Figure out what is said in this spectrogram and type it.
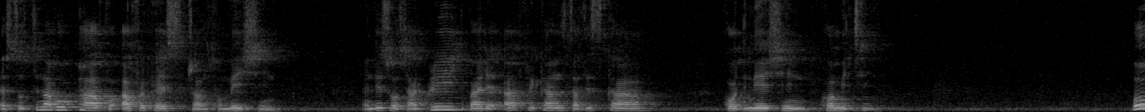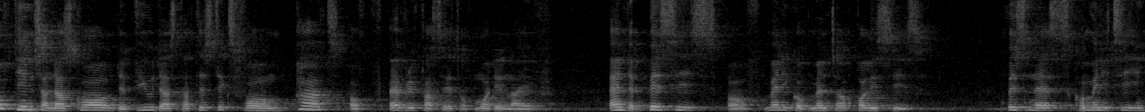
a sustainable path for Africa's transformation. And this was agreed by the African Statistical Coordination Committee. Both teams underscore the view that statistics form part of every facet of modern life and the basis of many governmental policies, business, community,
